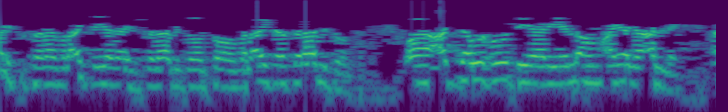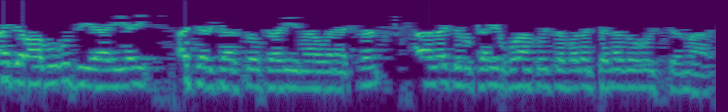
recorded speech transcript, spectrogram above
malaa'igta iyaga ay salaami doonto oo malaa'igtaa salaami doonta wa acadda wuxuu u diyaariyey lahum ayaga alle. Ajraa buu u diyaariyey ajarkaasoo kariima wanaagsan. Al ajru kariim qur'aanku inta badan jannadu u isticmaalay.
